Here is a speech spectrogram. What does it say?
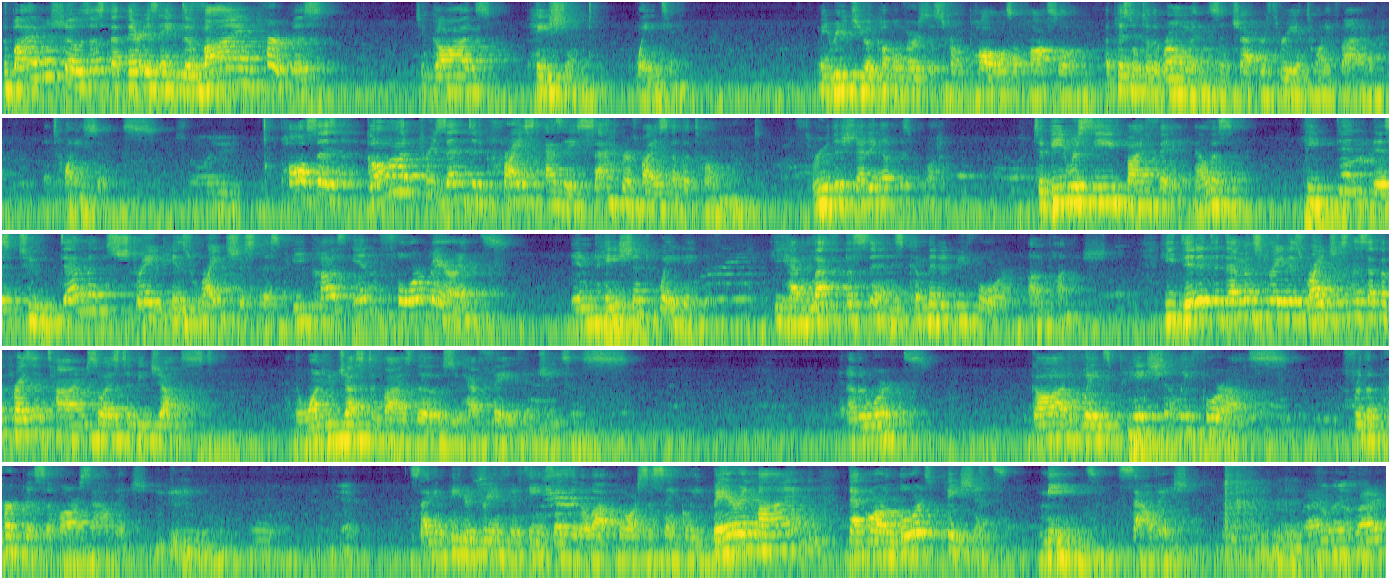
The Bible shows us that there is a divine purpose to God's patient waiting. Let me read you a couple verses from Paul's apostle epistle to the Romans in chapter 3 and 25 and 26. Paul says, God presented Christ as a sacrifice of atonement through the shedding of his blood to be received by faith. Now listen. He did this to demonstrate his righteousness because in forbearance, in patient waiting, he had left the sins committed before unpunished. He did it to demonstrate his righteousness at the present time so as to be just, the one who justifies those who have faith in Jesus. In other words, God waits patiently for us for the purpose of our salvation. 2 Peter 3 and 15 says it a lot more succinctly. Bear in mind that our Lord's patience means salvation.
